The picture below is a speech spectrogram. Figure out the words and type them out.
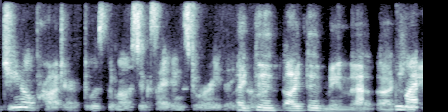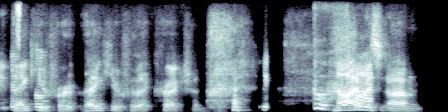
Genome Project was the most exciting story that you I did, I did mean that, actually. Thank you for, thank you for that correction. No, I was, um,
